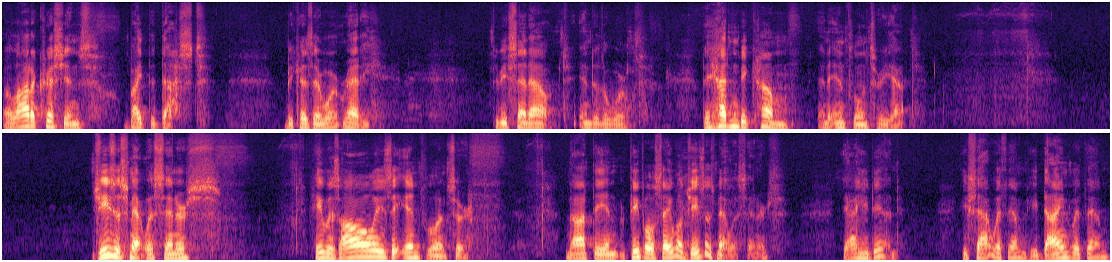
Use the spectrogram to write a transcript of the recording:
a lot of Christians bite the dust because they weren't ready to be sent out into the world. They hadn't become an influencer yet. Jesus met with sinners. He was always the influencer, not the. In- People say, well, Jesus met with sinners. Yeah, he did. He sat with them, he dined with them.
